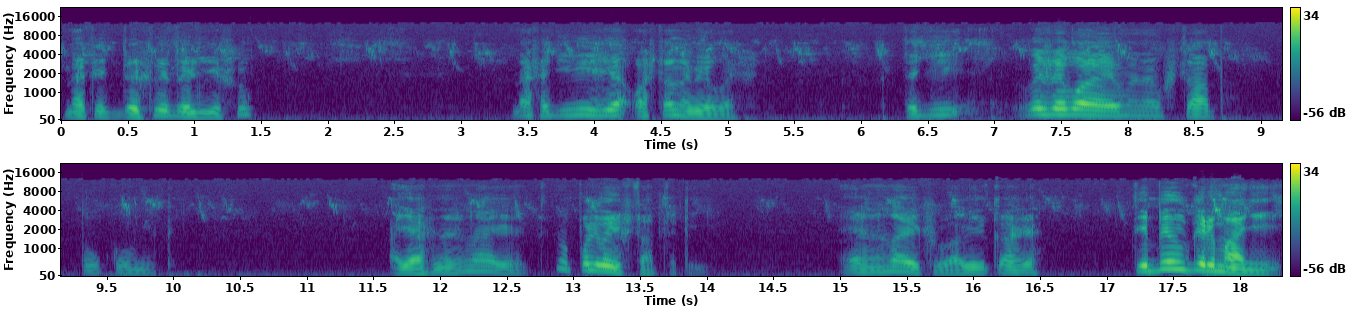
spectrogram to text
Значить, дійшли до лісу. Наша дивізія остановилась. Тоді визиває мене в штаб полковник. А я ж не знаю, ну, польовий штаб такий. Я ж не знаю чого, а він каже, ти був в Германії?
